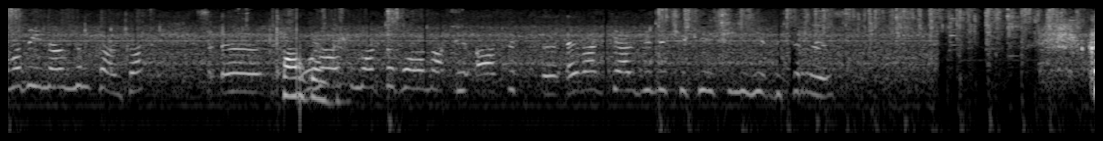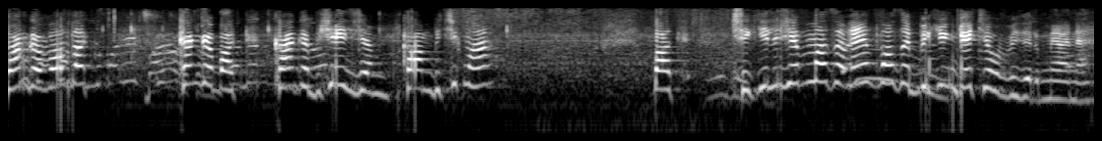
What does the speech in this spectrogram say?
sana da inandım kanka. S- E, Tamam 16 kanka. Mart'ta falan a- artık e, event geldiğinde çekilişimizi bitiririz. Kanka vallahi kanka bak kanka bir şey diyeceğim. Kan bir çıkma. Bak çekiliş yapamazsam en fazla bir gün geç yapabilirim yani.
